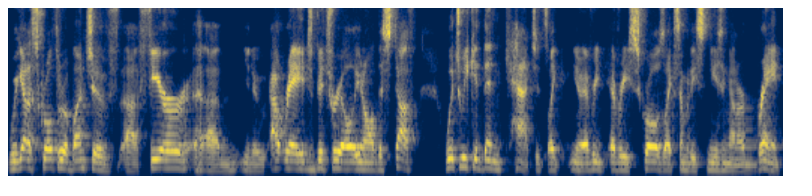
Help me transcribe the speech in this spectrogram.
we got to scroll through a bunch of uh, fear um, you know outrage vitriol you know all this stuff which we could then catch. It's like, you know, every every scroll is like somebody sneezing on our brain.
